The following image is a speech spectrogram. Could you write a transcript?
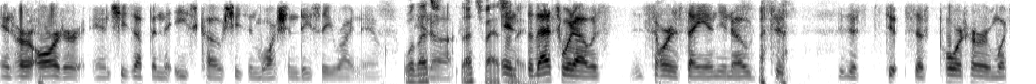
in her order, and she's up in the East Coast. She's in Washington D.C. right now. Well, that's And, uh, that's and fascinating. so that's what I was sort of saying, you know, to, to, to support her and what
